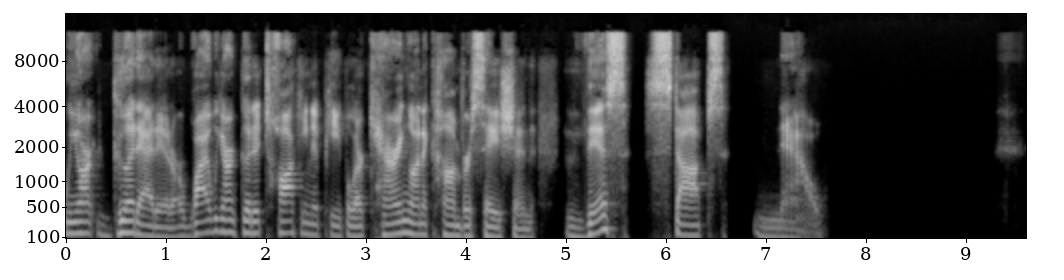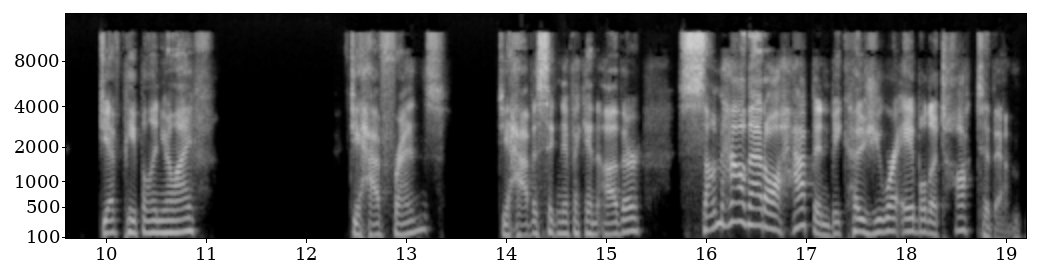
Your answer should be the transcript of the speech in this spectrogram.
we aren't good at it or why we aren't good at talking to people or carrying on a conversation. This stops now. Do you have people in your life? Do you have friends? Do you have a significant other? Somehow that all happened because you were able to talk to them.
